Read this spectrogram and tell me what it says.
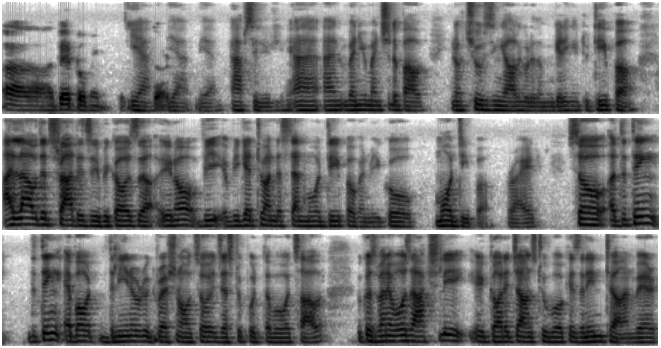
uh, their domain Yeah, yeah, yeah, absolutely. Uh, and when you mentioned about you know choosing algorithm and getting into deeper, I love that strategy because uh, you know we we get to understand more deeper when we go more deeper, right? So uh, the thing the thing about the linear regression also just to put the words out because when I was actually uh, got a chance to work as an intern where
